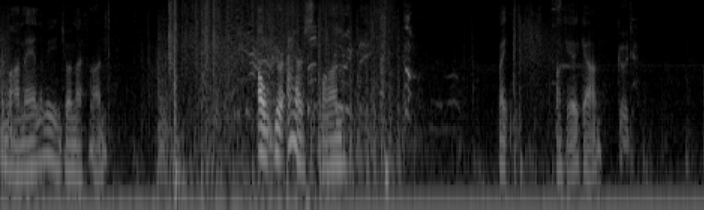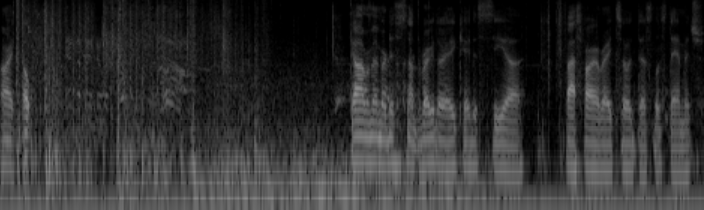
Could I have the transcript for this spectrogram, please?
Come on, man. Let me enjoy my fun. Oh, you're at our spawn. Wait. Okay, I got him. Good. Alright, oh. Gotta remember, this is not the regular AK, this is the uh, fast fire rate, so it does less damage.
